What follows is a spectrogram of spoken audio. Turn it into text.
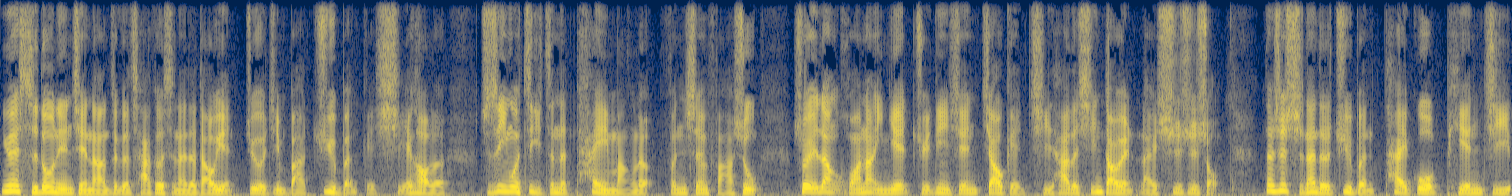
因为十多年前呢、这个查克·史奈德导演就已经把剧本给写好了，只是因为自己真的太忙了，分身乏术，所以让华纳影业决定先交给其他的新导演来试试手。但是史奈德的剧本太过偏激，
